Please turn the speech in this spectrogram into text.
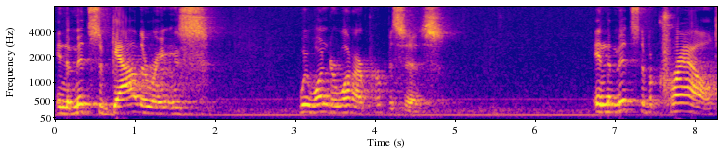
In the midst of gatherings, we wonder what our purpose is. In the midst of a crowd,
